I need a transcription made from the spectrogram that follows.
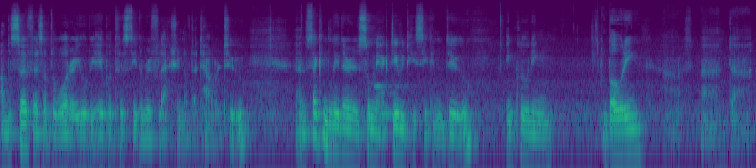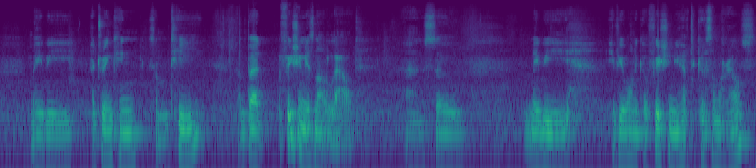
on the surface of the water, you'll be able to see the reflection of that tower too. And secondly, there are so many activities you can do, including boating uh, and uh, maybe drinking some tea but fishing is not allowed. And so maybe if you want to go fishing, you have to go somewhere else.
